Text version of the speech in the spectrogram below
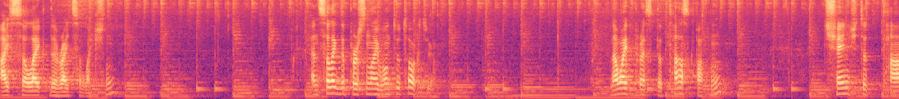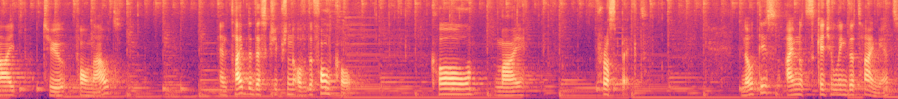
I select the right selection and select the person I want to talk to. Now I press the task button, change the type to phone out and type the description of the phone call. Call my prospect. Notice I'm not scheduling the time yet,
